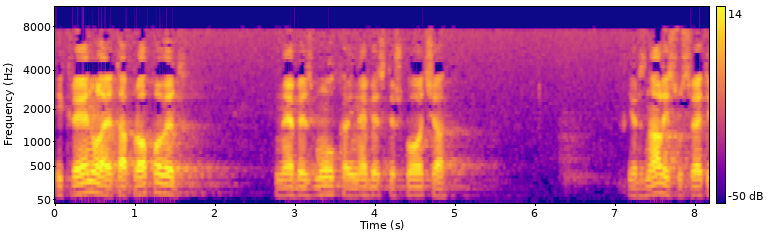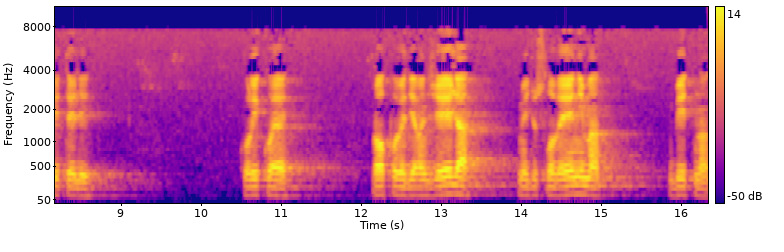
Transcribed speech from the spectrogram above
I krenula je ta propoved ne bez muka i ne bez teškoća, jer znali su svetitelji koliko je propoved evanđelja među Slovenima bitna.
